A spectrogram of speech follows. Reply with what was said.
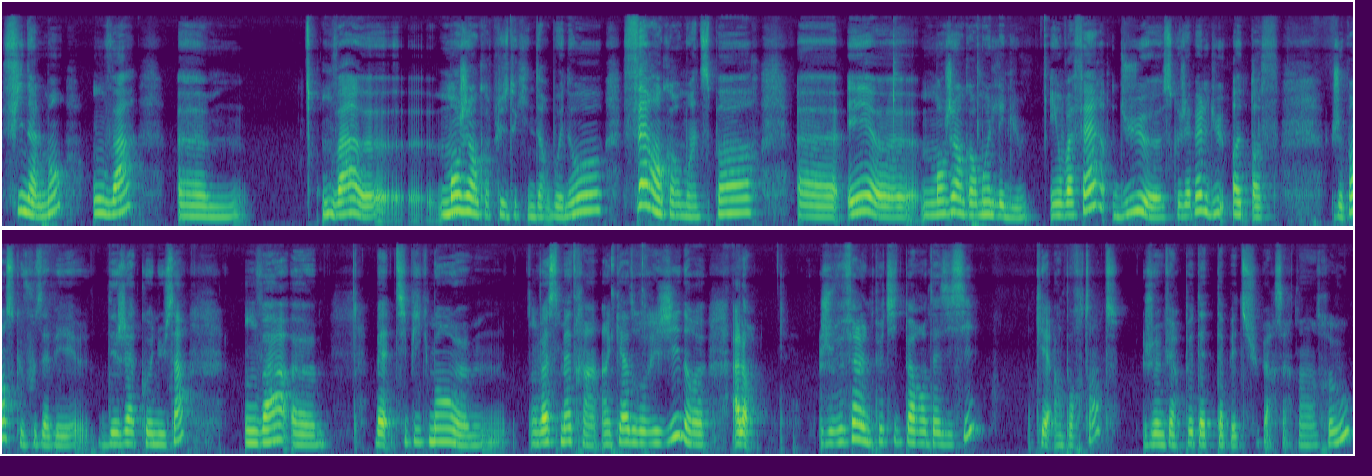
finalement, on va euh, euh, manger encore plus de Kinder Bueno, faire encore moins de sport euh, et manger encore moins de légumes. Et on va faire du ce que j'appelle du on-off. Je pense que vous avez déjà connu ça. On va bah, typiquement, on va se mettre un, un, cadre rigide. Alors, je vais faire une petite parenthèse ici, qui est importante. Je vais me faire peut-être taper dessus par certains d'entre vous.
